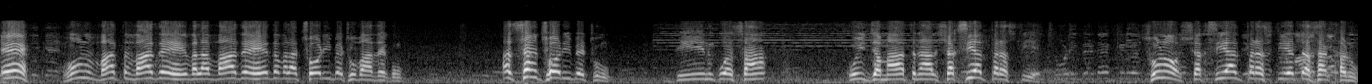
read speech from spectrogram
اے، ہن وقت واضح ہے والا واضح ہے تو والا چھوڑی بیٹھو واضح کو۔ اساں چھوڑی بیٹھوں۔ دین کو اساں کوئی جماعت نال شخصیت پرستی ہے۔ سنو، شخصیت پرستی ہے تو اساں کھڑوں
